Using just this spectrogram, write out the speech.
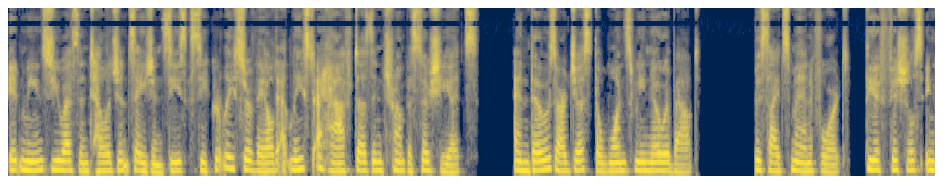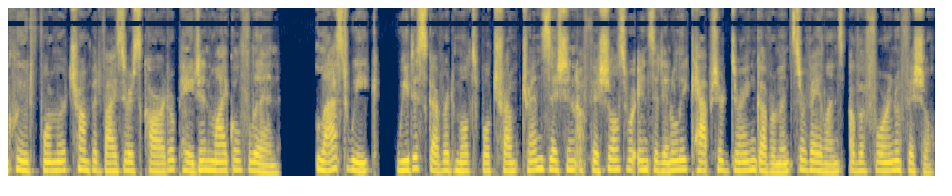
it means U.S. intelligence agencies secretly surveilled at least a half dozen Trump associates. And those are just the ones we know about. Besides Manafort, the officials include former Trump advisors Carter Page and Michael Flynn. Last week, we discovered multiple Trump transition officials were incidentally captured during government surveillance of a foreign official.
